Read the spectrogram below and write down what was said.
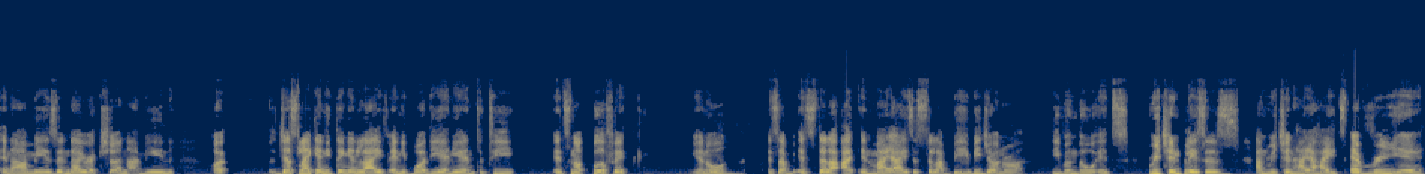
in an amazing direction. I mean, uh, just like anything in life, anybody, any entity, it's not perfect. You know, Mm. it's a, it's still a in my eyes, it's still a baby genre, even though it's reaching places and reaching higher heights every year.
